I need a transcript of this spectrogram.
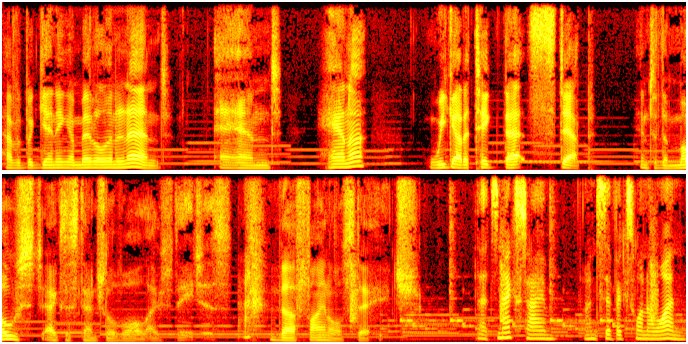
have a beginning, a middle, and an end. And Hannah, we got to take that step into the most existential of all life stages the final stage. That's next time on Civics 101.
